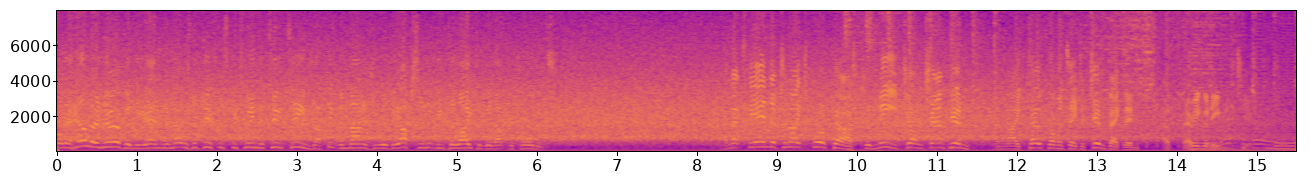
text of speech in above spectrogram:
Well, they held their nerve in the end, and that was the difference between the two teams. I think the manager will be absolutely delighted with that performance. And that's the end of tonight's broadcast. From me, John Champion, and my co-commentator Jim Beglin, a very good evening to you.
